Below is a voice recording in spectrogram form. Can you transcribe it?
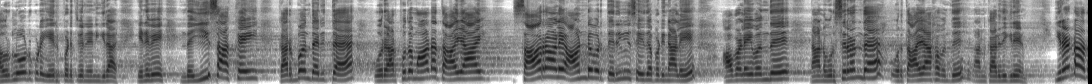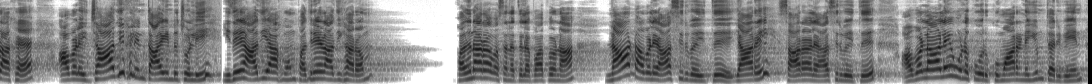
அவர்களோடு கூட ஏற்படுத்துவேன் என்கிறார். எனவே இந்த ஈசாக்கை கர்ப்பம் தரித்த ஒரு அற்புதமான தாயாய் சாராளை ஆண்டவர் தெரிவு செய்தபடினாலே அவளை வந்து நான் ஒரு சிறந்த ஒரு தாயாக வந்து நான் கருதுகிறேன். இரண்டாவதாக அவளை ஜாதிகளின் தாய் என்று சொல்லி இதே ஆதியாகவும் பதினேழாம் அதிகாரம் பதினாறாம் வசனத்தில் பார்ப்போம்னா நான் அவளை ஆசீர்வதித்து யாரை? சாராளை ஆசீர்வதித்து அவளாலே உனக்கு ஒரு குமாரனையும் தருவேன்.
